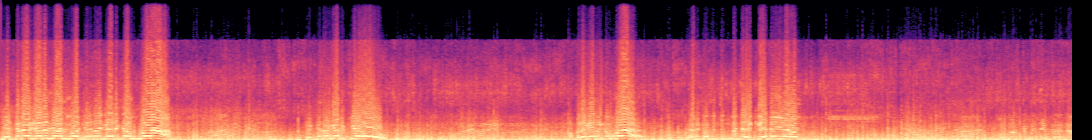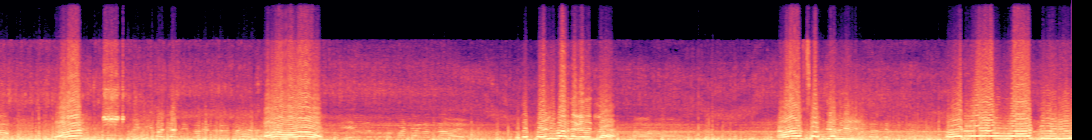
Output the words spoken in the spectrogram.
केकरा घर जात हुआ केकरा घर का हुआ केकरा घर के हो हमारे घर का हुआ यार कभी तुमको देखे नहीं हम हाँ हाँ हाँ मतलब पहली बार हाँ सब जल्दी अरे वाह गुरु.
